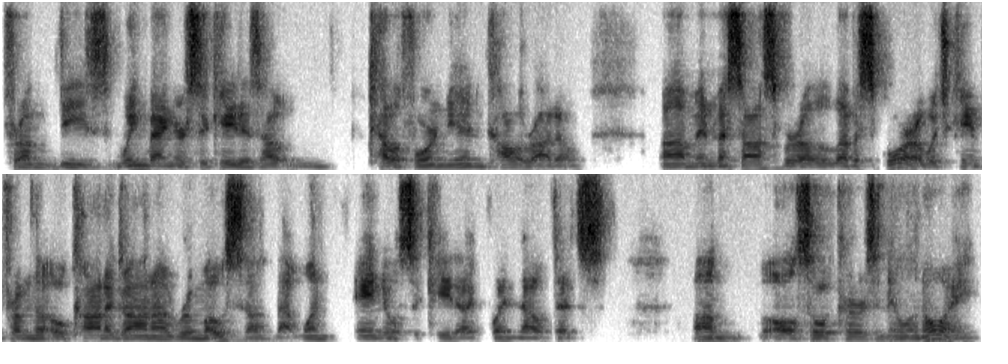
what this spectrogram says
from these wingbanger cicadas out in California and Colorado, um, and Massospora levispora, which came from the Okanagana rimosa, that one annual cicada I pointed out that's um, also occurs in Illinois,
